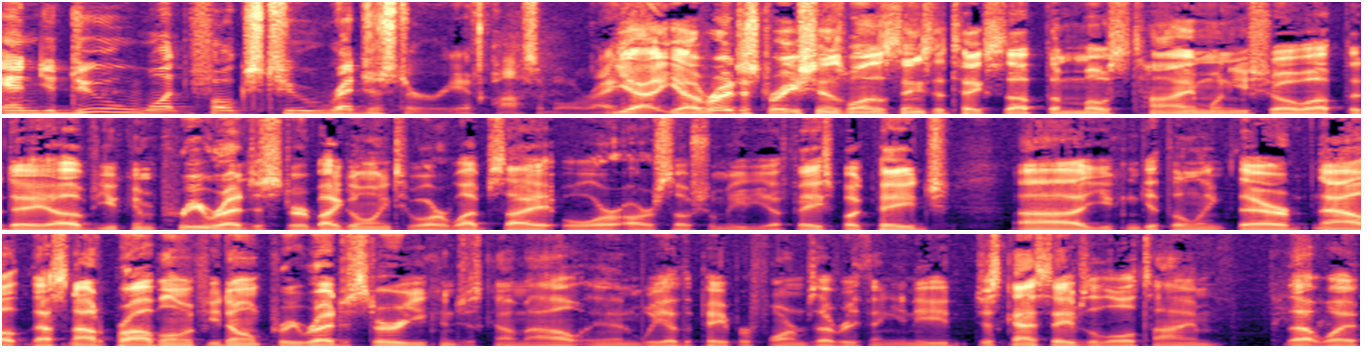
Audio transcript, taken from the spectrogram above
And you do want folks to register if possible, right? Yeah, yeah. Registration is one of those things that takes up the most time when you show up the day of. You can pre-register by going to our website or our social media Facebook page. Uh, you can get the link there. Now, that's not a problem. If you don't pre-register, you can just come out and we have the paper forms, everything you need. Just kind of saves a little time that way.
